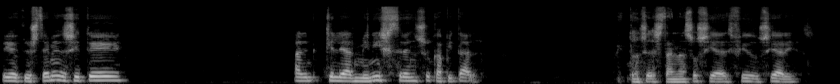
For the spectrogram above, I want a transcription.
Diga que usted necesite que le administren su capital. Entonces están las sociedades fiduciarias,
